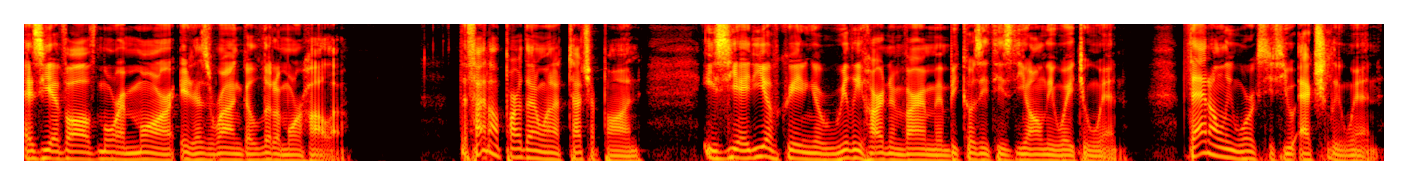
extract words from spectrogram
as he evolved more and more, it has rung a little more hollow. The final part that I want to touch upon is the idea of creating a really hard environment because it is the only way to win. That only works if you actually win.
